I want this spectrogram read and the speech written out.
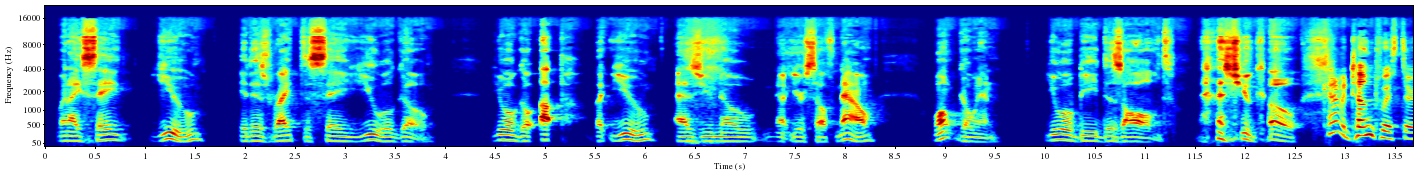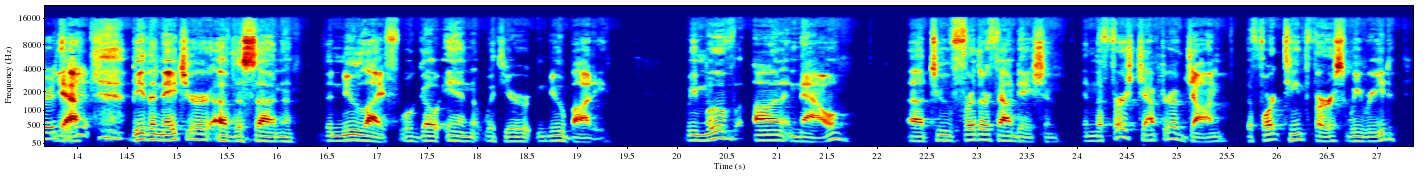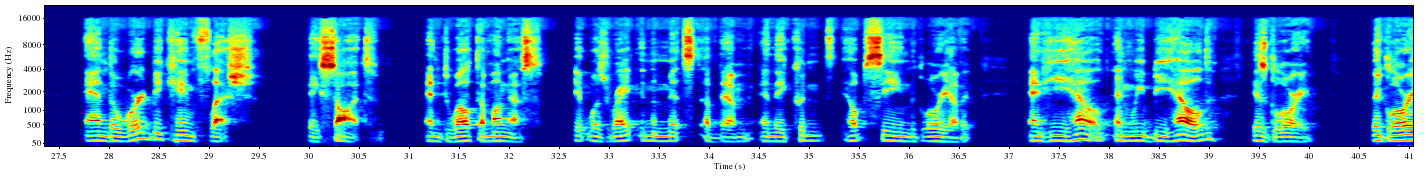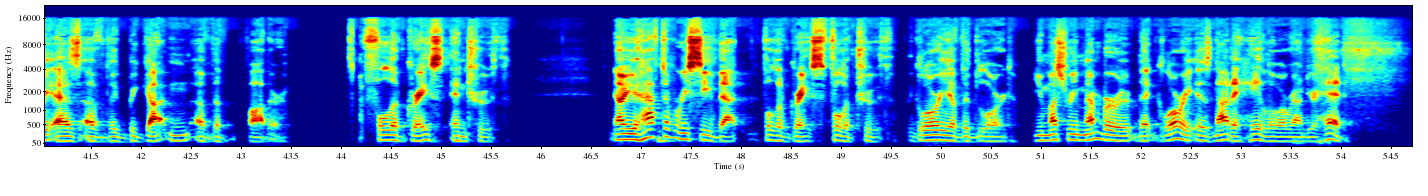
When I say you, it is right to say you will go. You will go up, but you, as you know yourself now, won't go in. You will be dissolved as you go. Kind of a tongue twister. yeah. It? Be the nature of the sun. The new life will go in with your new body. We move on now uh, to further foundation. In the first chapter of John, the 14th verse, we read, And the word became flesh. They saw it and dwelt among us. It was right in the midst of them, and they couldn't help seeing the glory of it. And he held, and we beheld his glory, the glory as of the begotten of the Father, full of grace and truth. Now you have to receive that full of grace, full of truth, the glory of the Lord. You must remember that glory is not a halo around your head.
